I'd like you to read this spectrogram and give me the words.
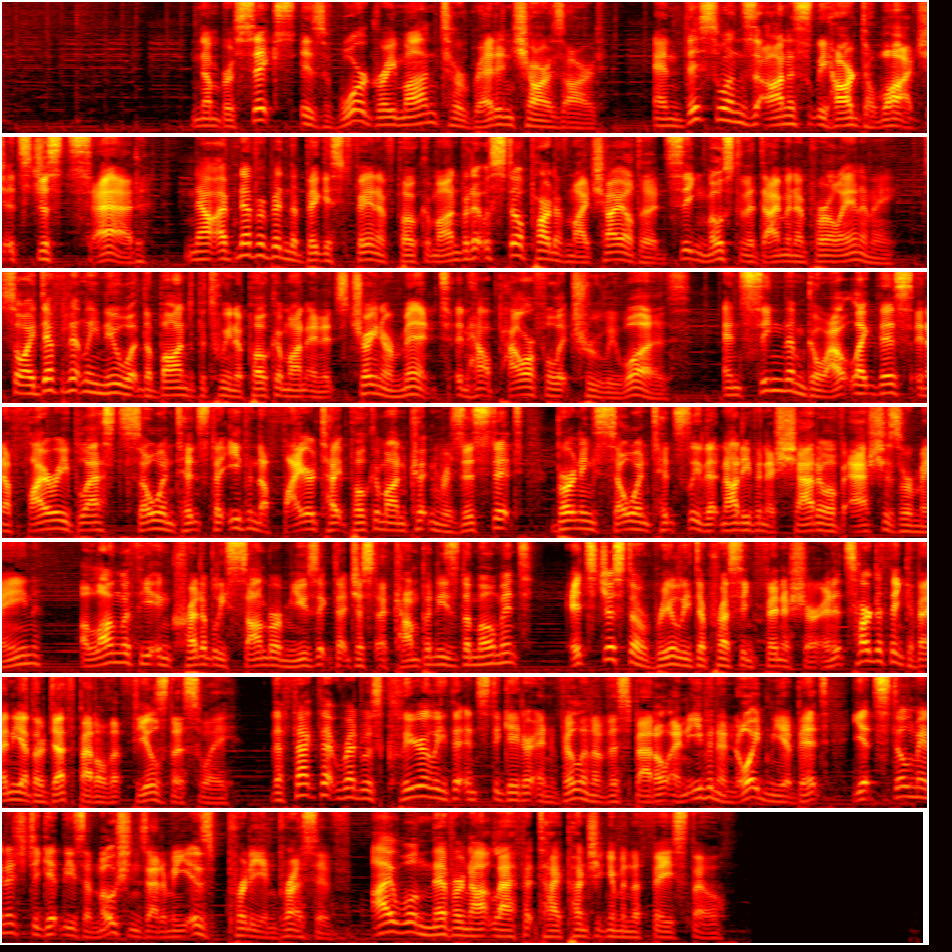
Number 6 is War Wargreymon to Red and Charizard. And this one's honestly hard to watch, it's just sad. Now, I've never been the biggest fan of Pokemon, but it was still part of my childhood, seeing most of the Diamond and Pearl anime. So I definitely knew what the bond between a Pokemon and its trainer meant, and how powerful it truly was. And seeing them go out like this in a fiery blast so intense that even the fire type Pokemon couldn't resist it, burning so intensely that not even a shadow of ashes remain, along with the incredibly somber music that just accompanies the moment, it's just a really depressing finisher, and it's hard to think of any other death battle that feels this way. The fact that Red was clearly the instigator and villain of this battle and even annoyed me a bit, yet still managed to get these emotions out of me is pretty impressive. I will never not laugh at Tai punching him in the face though.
